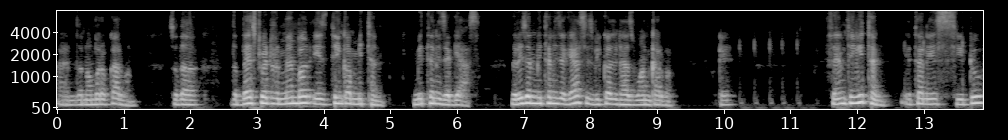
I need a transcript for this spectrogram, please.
and the number of carbon. So the, the best way to remember is think of methane. Methane is a gas. The reason methane is a gas is because it has one carbon, okay? Same thing ethane. Ethane is C2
